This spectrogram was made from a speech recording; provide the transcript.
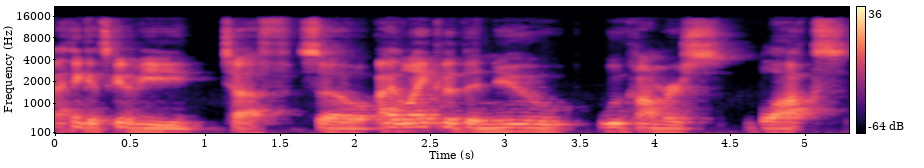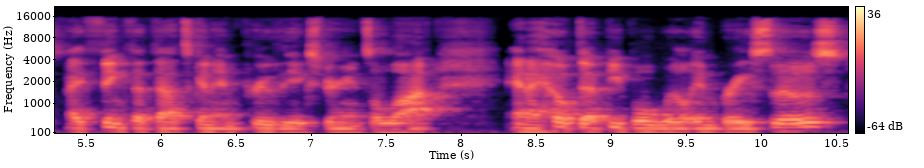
I think it's going to be tough. So I like that the new WooCommerce blocks. I think that that's going to improve the experience a lot, and I hope that people will embrace those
